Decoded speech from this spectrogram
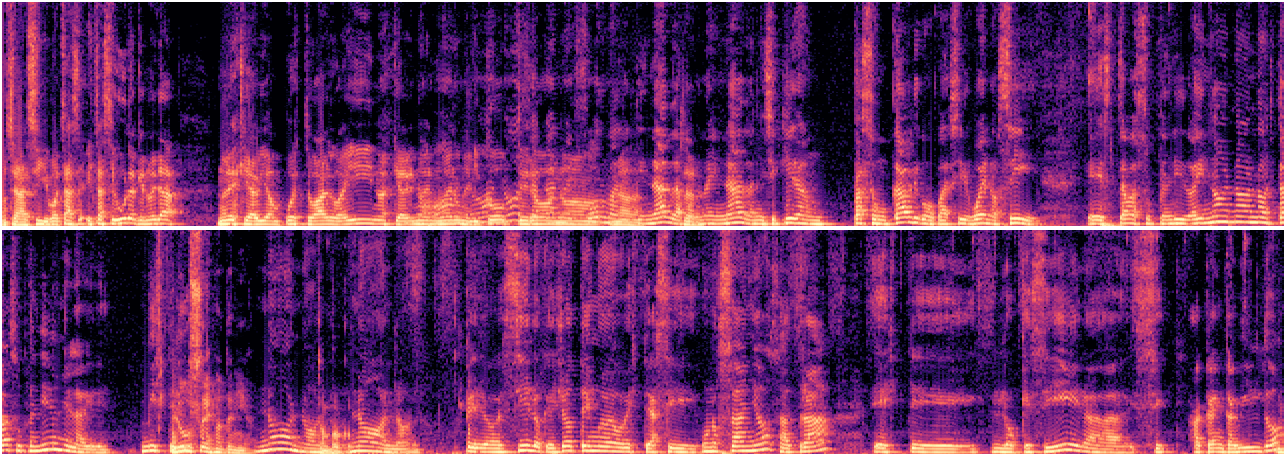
O sea, sí, vos estás, estás segura que no era, no es que habían puesto algo ahí, no es que no, no era un helicóptero, no, si acá no, hay forma nada. de que nada, Claro. no hay nada, ni siquiera un- pasa un cable como para decir, bueno, sí, estaba suspendido ahí. No, no, no, estaba suspendido en el aire. ¿Viste? Luces no tenía. No, no, Tampoco. no, no, no. Pero sí, lo que yo tengo este, hace unos años atrás, este, lo que sí era, sí, acá en Cabildo,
